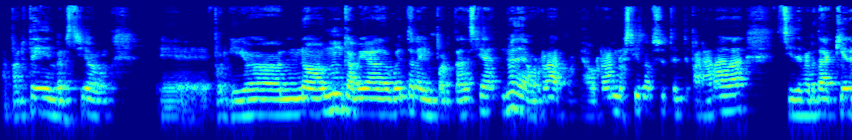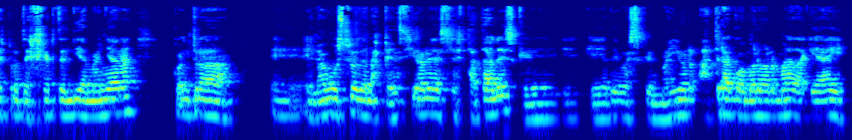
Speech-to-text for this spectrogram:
la parte de inversión. Eh, porque yo no, nunca me había dado cuenta de la importancia, no de ahorrar, porque ahorrar no sirve absolutamente para nada si de verdad quieres protegerte el día de mañana contra eh, el abuso de las pensiones estatales, que, ya digo es el mayor atraco a mano armada que hay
